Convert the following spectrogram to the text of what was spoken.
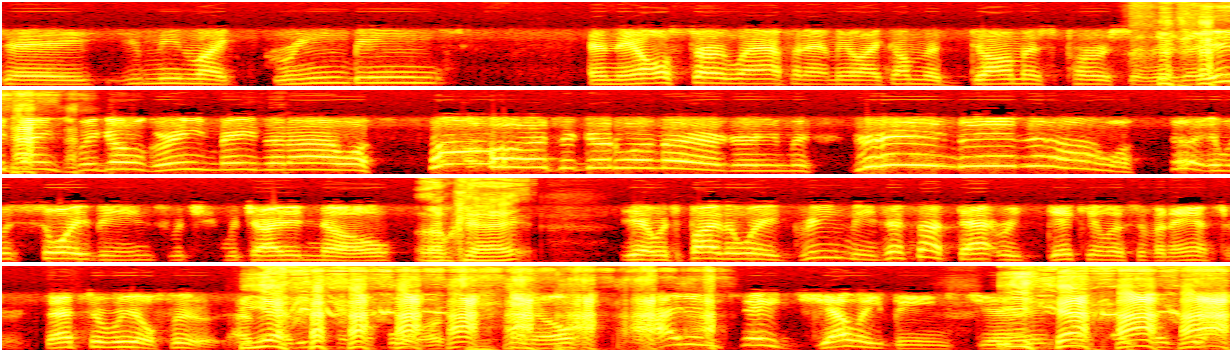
say, "You mean like green beans?" And they all start laughing at me like I'm the dumbest person. They say, "He thinks we go green beans in Iowa." Oh, that's a good one there, green beans. Green beans in Iowa. It was soybeans, which which I didn't know. Okay. Yeah, which by the way, green beans, that's not that ridiculous of an answer. That's a real food. I've, Yeah. Eaten before. You know, I didn't say jelly beans, Jerry. I,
